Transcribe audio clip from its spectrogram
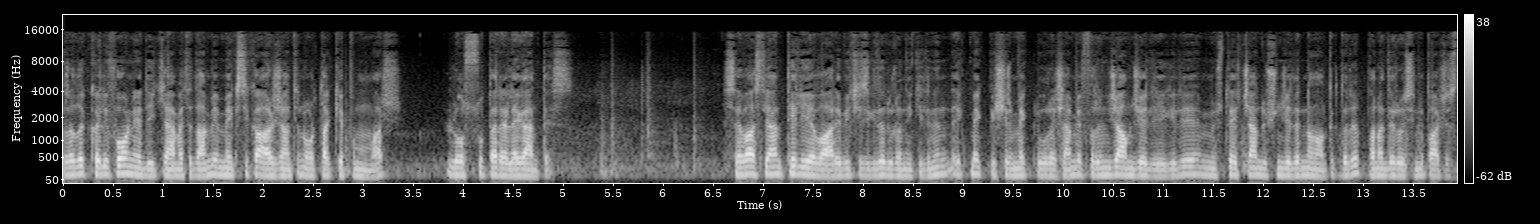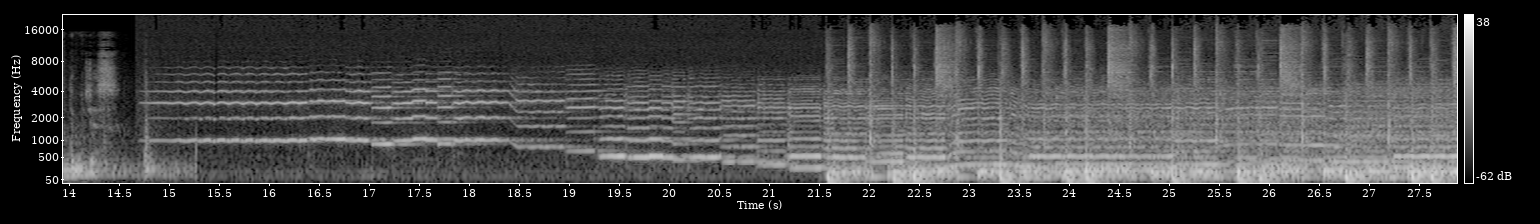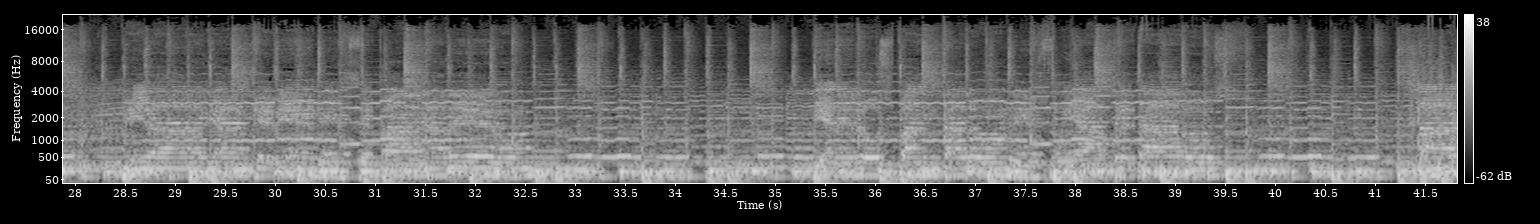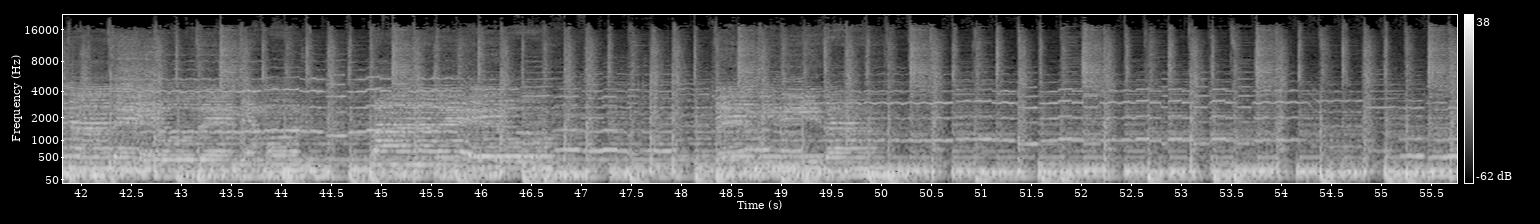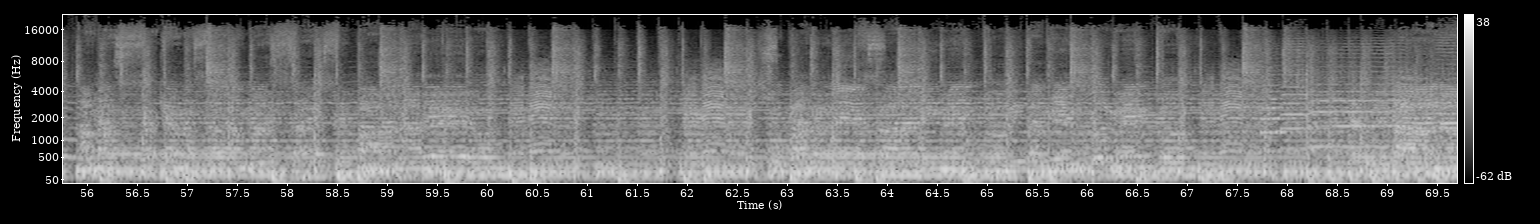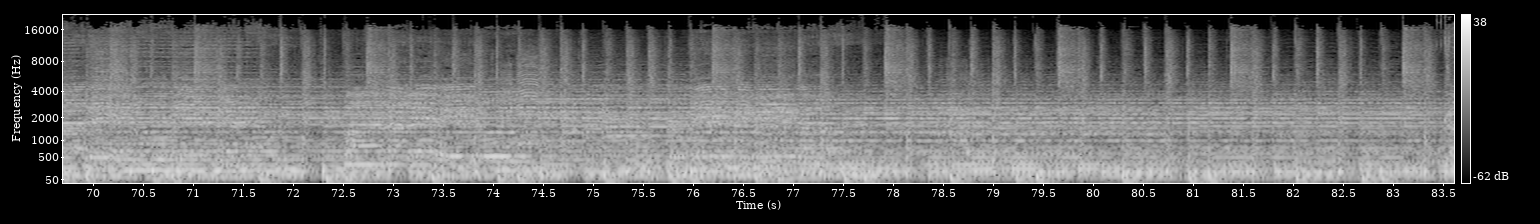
Sırada Kaliforniya'da ikamet eden bir Meksika-Arjantin ortak yapımı var. Los Super Elegantes. Sebastian Tellier vari bir çizgide duran ikilinin ekmek pişirmekle uğraşan bir fırıncı amca ile ilgili müstehcen düşüncelerini anlattıkları Panaderosini parçasını dinleyeceğiz.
